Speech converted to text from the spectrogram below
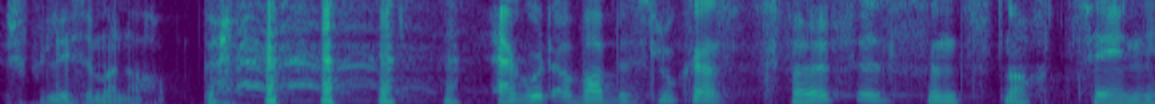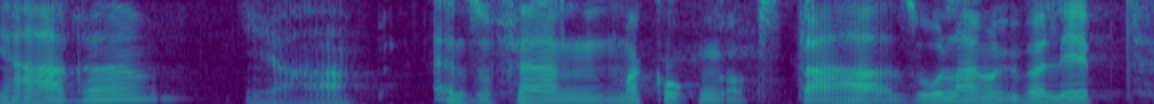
spiele ich es immer noch. ja, gut, aber bis Lukas zwölf ist, sind es noch zehn Jahre. Ja. Insofern mal gucken, ob es da so lange überlebt.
